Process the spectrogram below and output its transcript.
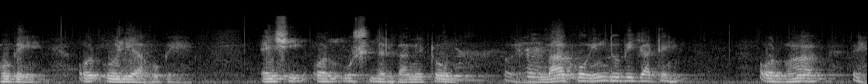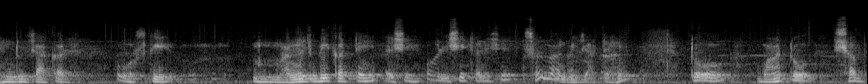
हो गए और ओलिया हो गए। ऐसी और उस दरगाह में तो लाखों हिंदू भी जाते हैं और वहाँ हिंदू जाकर उसकी मानस भी करते हैं, ऐसे और इसी तरह से मुसलमान भी जाते हैं। तो वहाँ तो सब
